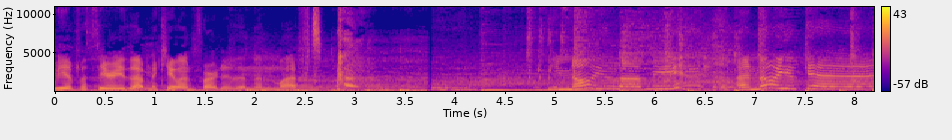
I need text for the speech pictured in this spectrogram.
We have a theory that Michaelan farted and then left. you know you love me. I know you care.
